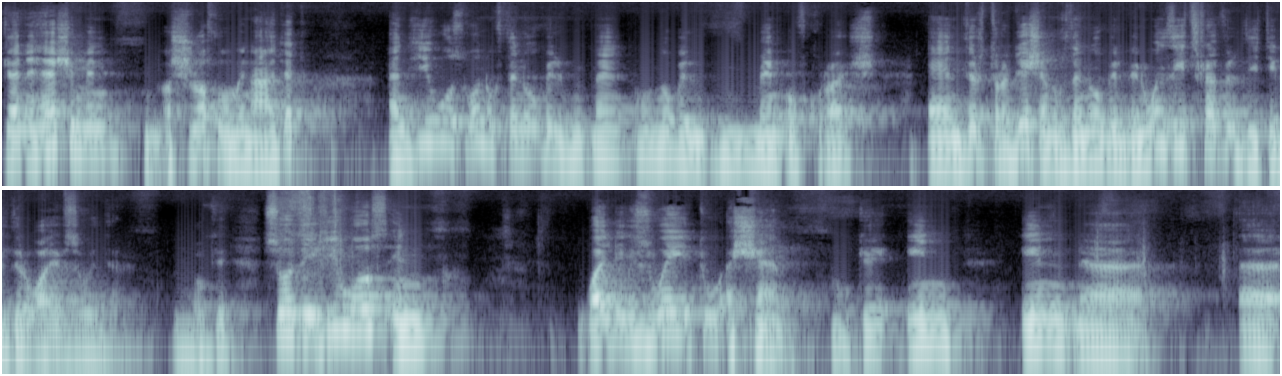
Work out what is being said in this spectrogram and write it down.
كان هاشم من الأشراف ومن عادته and he was one of the noble men, noble men of Quraysh and their tradition of the noble men when they travel they take their wives with them okay so the, he was in while in his way to Asham okay in in uh, uh,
